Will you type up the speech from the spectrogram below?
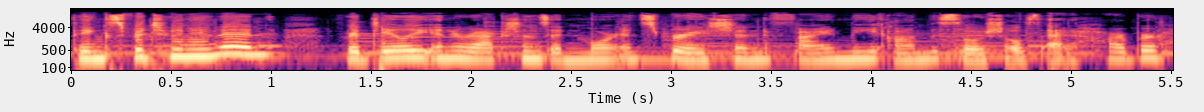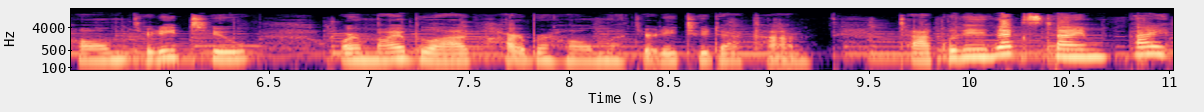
Thanks for tuning in. For daily interactions and more inspiration, find me on the socials at Harbor Home 32 or my blog, harborhome32.com. Talk with you next time. Bye.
